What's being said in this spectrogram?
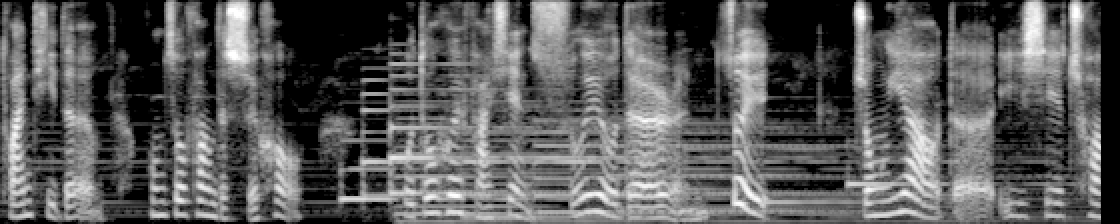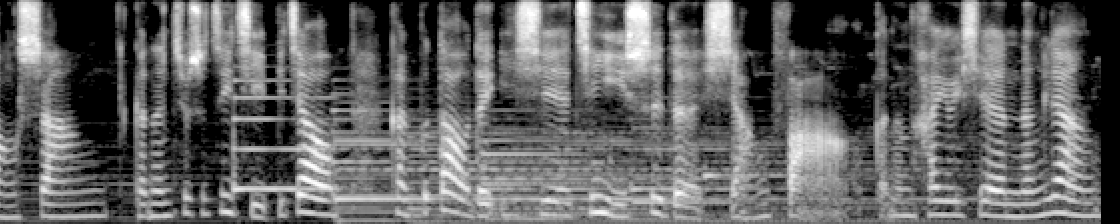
团体的工作坊的时候，我都会发现，所有的人最中药的一些创伤，可能就是自己比较看不到的一些潜意识的想法，可能还有一些能量，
